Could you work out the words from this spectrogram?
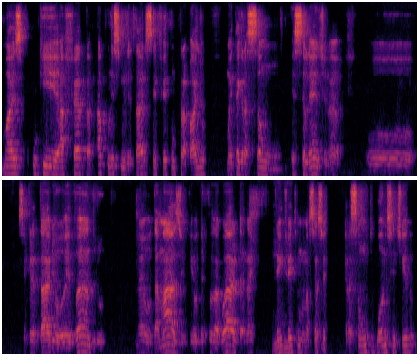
mas o que afeta a Polícia Militar é tem feito um trabalho, uma integração excelente, né? O, secretário Evandro, né, o Damásio, que é o diretor da guarda, né, tem uhum. feito uma integração muito boa nesse sentido,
